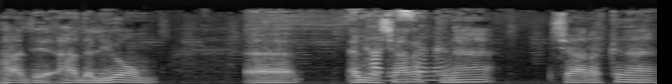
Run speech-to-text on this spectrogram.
آه، هذه هذا اليوم آه هذه شاركنا شاركنا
